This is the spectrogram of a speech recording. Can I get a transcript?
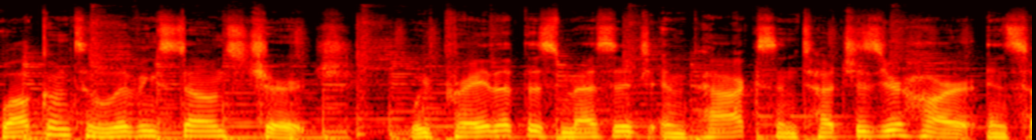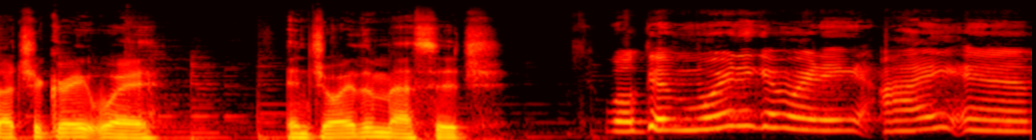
Welcome to Living Stones Church. We pray that this message impacts and touches your heart in such a great way. Enjoy the message. Well, good morning, good morning. I am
